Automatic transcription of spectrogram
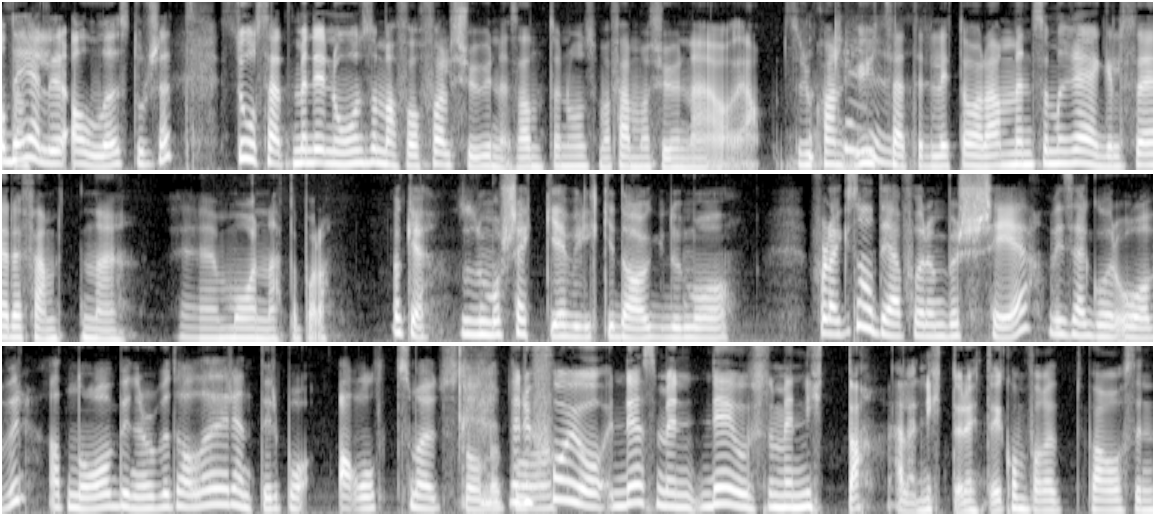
Og det Sant. gjelder alle, stort sett? Stort sett, men det er noen som har forfall 20., sant? og noen som har 25., og ja. Så du kan utsette det litt òg, da. Men som regel så er det 15. måned måneden etterpå, da. Ok, så du må sjekke hvilken dag du må For det er ikke sånn at jeg får en beskjed hvis jeg går over, at nå begynner du å betale renter på alt som er utstående på får jo det som er, det er jo som er nytt, da. Eller nytt og nytt, det kom for et par år siden.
